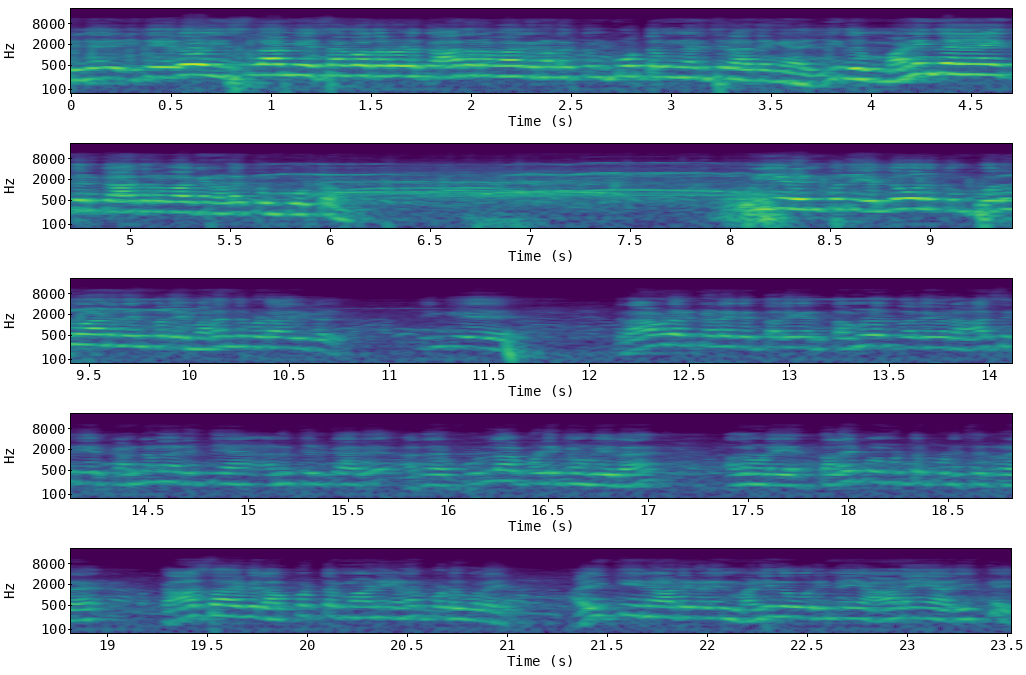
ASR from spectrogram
இது இது ஏதோ இஸ்லாமிய சகோதரர்களுக்கு ஆதரவாக நடக்கும் கூட்டம் நினைச்சிடாதீங்க. இது மனித நேயத்திற்கு ஆதரவாக நடக்கும் கூட்டம். உயிர் என்பது எல்லோருக்கும் பொதுவானது என்பதை மறந்து விடாதீர்கள் இங்கு திராவிடர் கழக தலைவர் தமிழர் தலைவர் ஆசிரியர் கண்டன அறிக்கை அனுப்பியிருக்காரு. அதை ஃபுல்லா படிக்க முடியல. அதனுடைய தலைப்பை மட்டும் பிடிச்சிடுறேன் காசாவில் அப்பட்டமான இனப்படுகொலை ஐக்கிய நாடுகளின் மனித உரிமை ஆணைய அறிக்கை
